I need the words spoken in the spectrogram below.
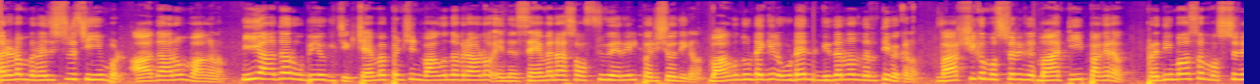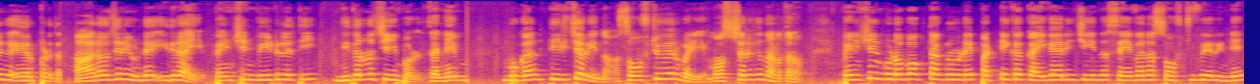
മരണം രജിസ്റ്റർ ചെയ്യുമ്പോൾ ആധാറും വാങ്ങണം. ഈ ആധാർ ഉപയോഗിച്ച് ക്ഷേമ പെൻഷൻ വാങ്ങുന്നവരാണോ എന്ന് സേവന സോഫ്റ്റ്വെയറിൽ പരിശോധിക്കണം. വാങ്ങുന്നുണ്ടെങ്കിൽ ഉടൻ വിതരണം നിർത്തിവെക്കണം. വാർഷിക മൊസ്റ്ററിംഗ് മാറ്റി പകരം പ്രതിമാസം മൊസ്റ്ററിംഗ് ഏർപ്പെടുത്തണം. ആലോചനയുണ്ട് ഇതിനായി പെൻഷൻ വീട്ടിലെത്തി വിതരണം ചെയ്യുമ്പോൾ തന്നെ മുഖം തിരിച്ചറിയുന്ന സോഫ്റ്റ്വെയർ വഴി മോസ്റ്ററിംഗ് നടത്തണം. പെൻഷൻ ഗുണഭോക്താക്കളുടെ പട്ടിക കൈകാര്യം ചെയ്യുന്ന സേവന സോഫ്റ്റ്വെയറിന്റെ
